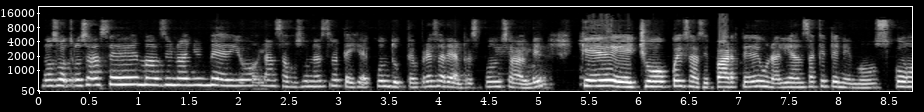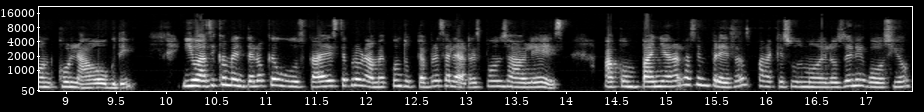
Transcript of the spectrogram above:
Nosotros hace más de un año y medio lanzamos una estrategia de conducta empresarial responsable que de hecho pues hace parte de una alianza que tenemos con, con la OCDE. Y básicamente lo que busca este programa de conducta empresarial responsable es acompañar a las empresas para que sus modelos de negocio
